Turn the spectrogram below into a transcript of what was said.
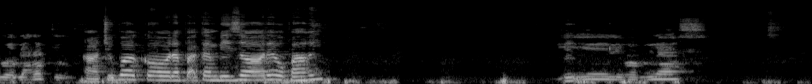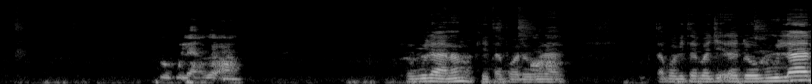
2 bulan 1. Ha, cuba kau dapatkan beza dia berapa hari? Dia 15 2 bulan agak ah. 2 bulan ah. Okey, tak apa 2 bulan. Tak apa kita bajet dah 2 bulan.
